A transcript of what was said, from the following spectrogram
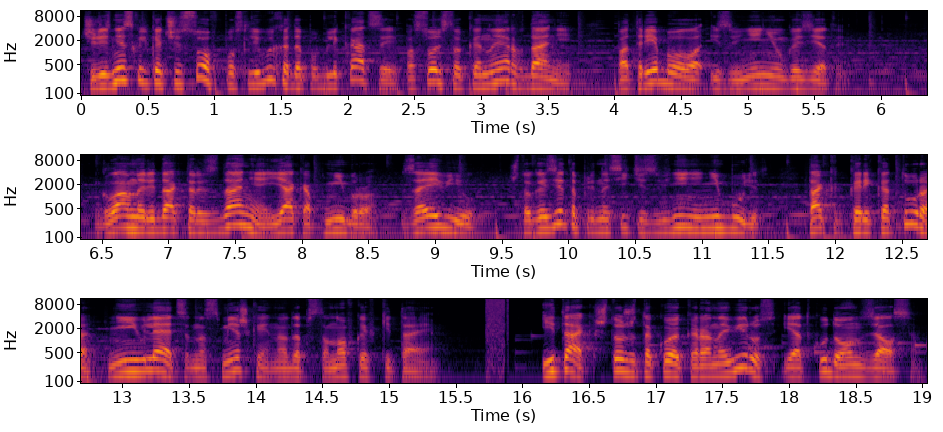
Через несколько часов после выхода публикации посольство КНР в Дании потребовало извинений у газеты. Главный редактор издания Якоб Нибро заявил, что газета приносить извинения не будет, так как карикатура не является насмешкой над обстановкой в Китае. Итак, что же такое коронавирус и откуда он взялся?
